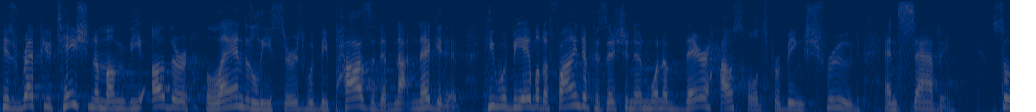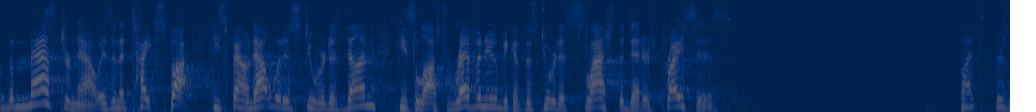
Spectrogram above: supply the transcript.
his reputation among the other land leasers would be positive, not negative. He would be able to find a position in one of their households for being shrewd and savvy. So the master now is in a tight spot. He's found out what his steward has done. He's lost revenue because the steward has slashed the debtor's prices. But there's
